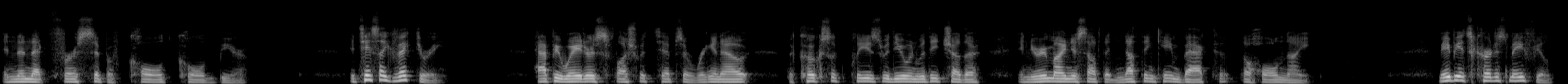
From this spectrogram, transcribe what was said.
and then that first sip of cold, cold beer. It tastes like victory. Happy waiters, flush with tips, are ringing out. The cooks look pleased with you and with each other, and you remind yourself that nothing came back the whole night. Maybe it's Curtis Mayfield,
